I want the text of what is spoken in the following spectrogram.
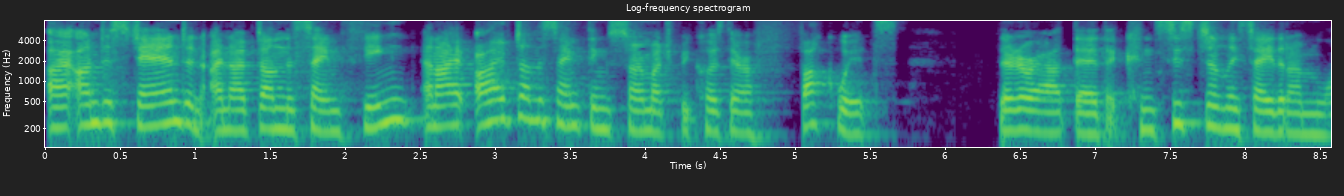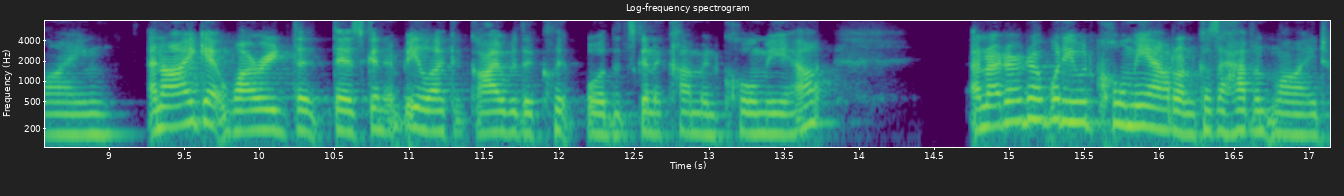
I understand and, and I've done the same thing. And I, I've done the same thing so much because there are fuckwits that are out there that consistently say that I'm lying. And I get worried that there's going to be like a guy with a clipboard that's going to come and call me out. And I don't know what he would call me out on because I haven't lied.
